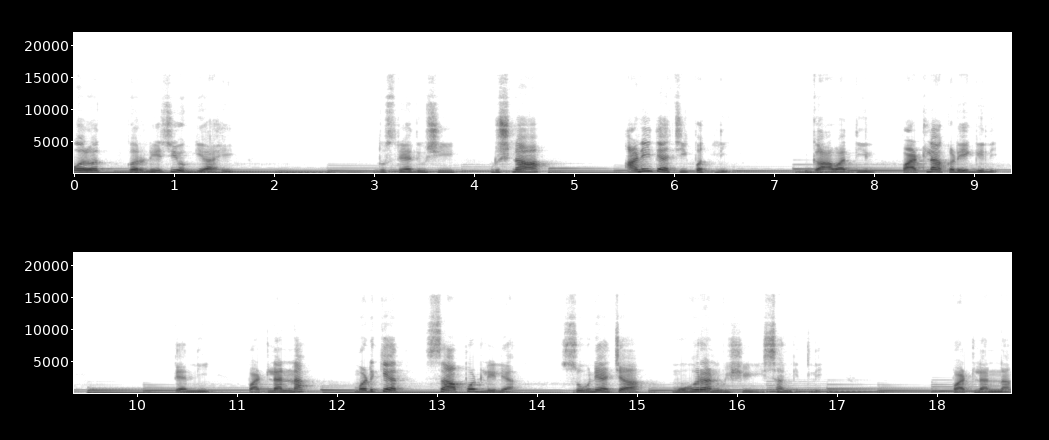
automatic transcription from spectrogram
परत करणेच योग्य आहे. दुसऱ्या दिवशी कृष्णा आणि त्याची पत्नी गावातील पाटलाकडे गेले. त्यांनी पाटलांना मडक्यात सापडलेल्या सोन्याच्या मोहरांविषयी सांगितले. पाटलांना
